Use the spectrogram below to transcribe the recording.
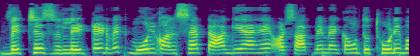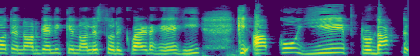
which is related with mole concept आ गया है और साथ में मैं कहूँ तो थोड़ी बहुत इनऑर्गेनिक की नॉलेज तो रिक्वायर्ड है ही कि आपको ये प्रोडक्ट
